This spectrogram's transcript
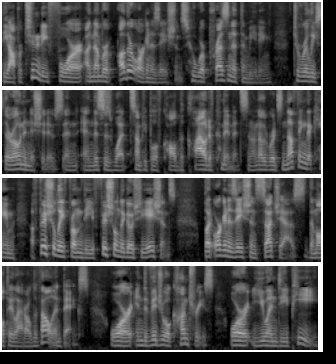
the opportunity for a number of other organizations who were present at the meeting to release their own initiatives. And, and this is what some people have called the cloud of commitments. And in other words, nothing that came officially from the official negotiations, but organizations such as the multilateral development banks or individual countries or UNDP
